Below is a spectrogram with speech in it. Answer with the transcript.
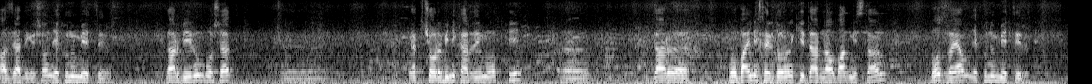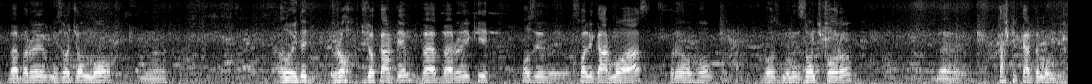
аз якдигаршон якуну метр. Дар берун бошад э, як чорабинӣ кардаем мо ки дар мобайни харидороне ки дар навбат мистанд боз ваям якуну метр. Ва барои мизоҷон мо алоҳида роҳ ҷудо кардем ва барое ки ҳозир соли гармо аст барои онҳо боз зонтикҳоро ташкил карда мондем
